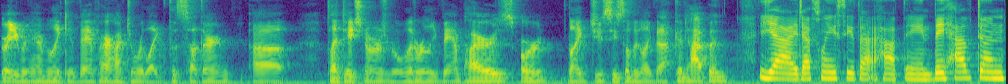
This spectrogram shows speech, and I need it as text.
Abraham Lincoln Vampire Hunter, where like the southern uh, plantation owners were literally vampires, or like do you see something like that could happen? Yeah, I definitely see that happening. They have done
